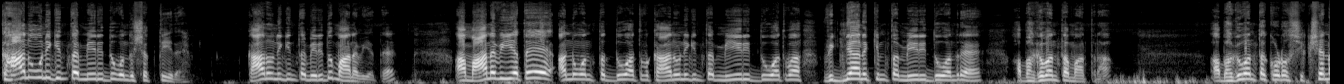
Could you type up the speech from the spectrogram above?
ಕಾನೂನಿಗಿಂತ ಮೀರಿದ್ದು ಒಂದು ಶಕ್ತಿ ಇದೆ. ಕಾನೂನಿಗಿಂತ ಮೀರಿದ್ದು ಮಾನವೀಯತೆ. ಆ ಮಾನವೀಯತೆ ಅನ್ನುವಂಥದ್ದು ಅಥವಾ ಕಾನೂನಿಗಿಂತ ಮೀರಿದ್ದು ಅಥವಾ ವಿಜ್ಞಾನಕ್ಕಿಂತ ಮೀರಿದ್ದು ಅಂದರೆ ಆ ಭಗವಂತ ಮಾತ್ರ. ಆ ಭಗವಂತ ಕೊಡೋ ಶಿಕ್ಷೆನ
